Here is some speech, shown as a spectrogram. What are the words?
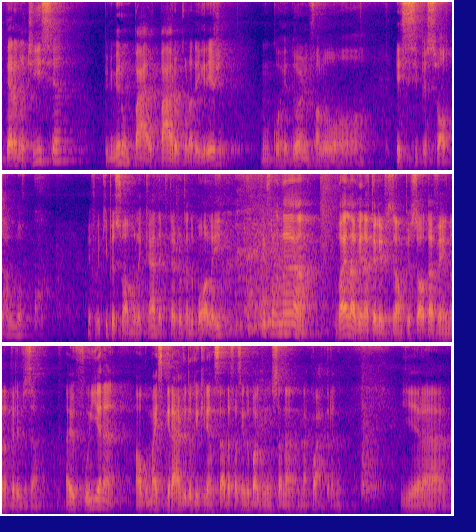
deram notícia, primeiro um pá, o pároco lá da igreja, num corredor, me falou, esse pessoal tá louco. Eu falei, que pessoal, a molecada que está jogando bola aí? Ele falou, não, vai lá ver na televisão, o pessoal está vendo na televisão. Aí eu fui e era algo mais grave do que criançada fazendo bagunça na, na quadra, né? E era,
